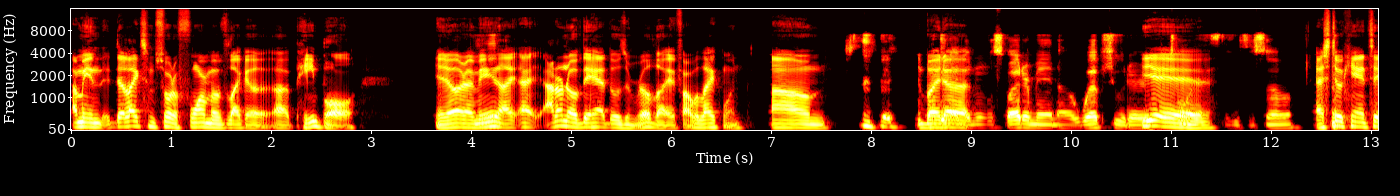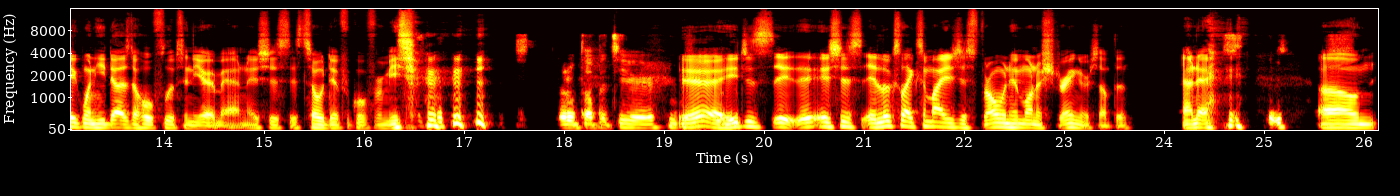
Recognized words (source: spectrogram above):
I mean they're like some sort of form of like a, a paintball. You know what I mean? Yeah. I, I, I don't know if they had those in real life. I would like one. Um, but uh, the little Spider-Man uh, web shooter. Yeah. So I still can't take when he does the whole flips in the air, man. It's just it's so difficult for me. little puppeteer. yeah, he just it, it's just it looks like somebody's just throwing him on a string or something. And um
